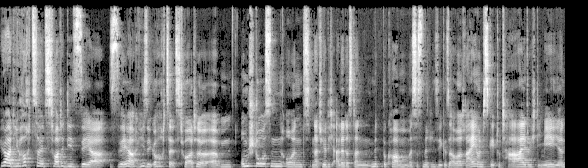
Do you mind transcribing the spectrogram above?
ja, die Hochzeitstorte, die sehr, sehr riesige Hochzeitstorte ähm, umstoßen und natürlich alle das dann mitbekommen. Es ist eine riesige Sauerei und es geht total durch die Medien.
